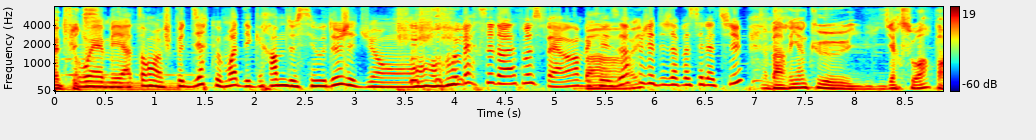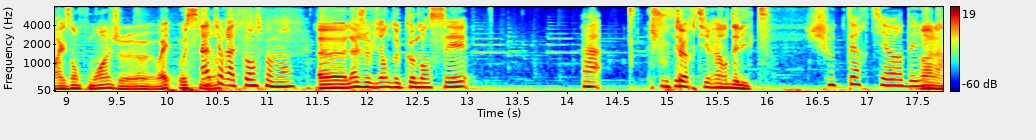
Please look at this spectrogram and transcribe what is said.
Netflix. Ouais, mais attends, je peux te dire que moi, des grammes de CO2, j'ai dû en reverser dans l'atmosphère hein, avec Bah, les heures ouais. que j'ai déjà passées là-dessus. Bah rien que hier soir, par exemple, moi, je, ouais, aussi. Ah, hein. tu rates quoi en ce moment? Euh, là, je viens de commencer. Ah, Shooter tireur d'élite. Shooter tireur d'élite. Voilà.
